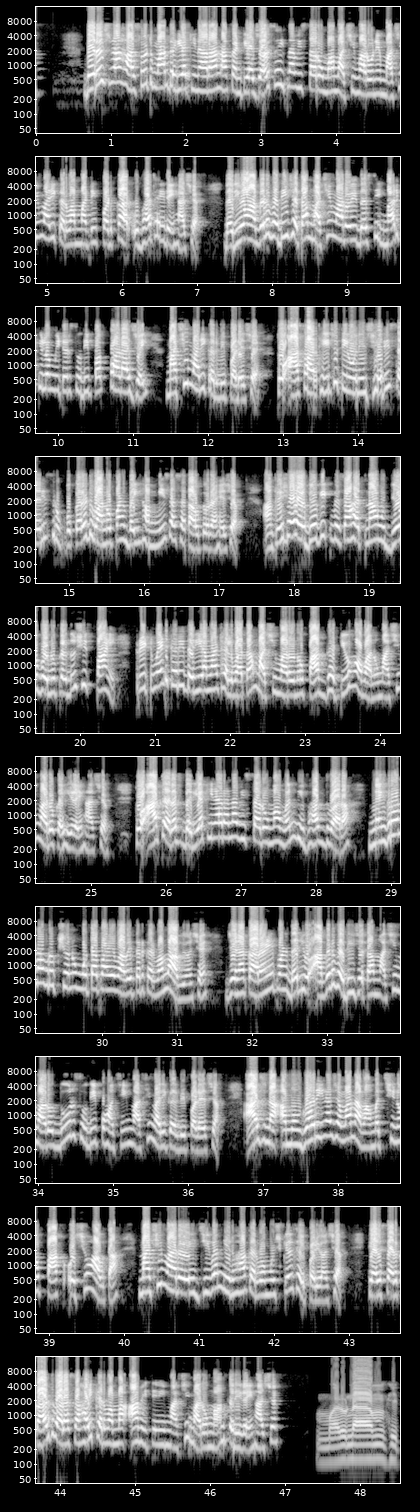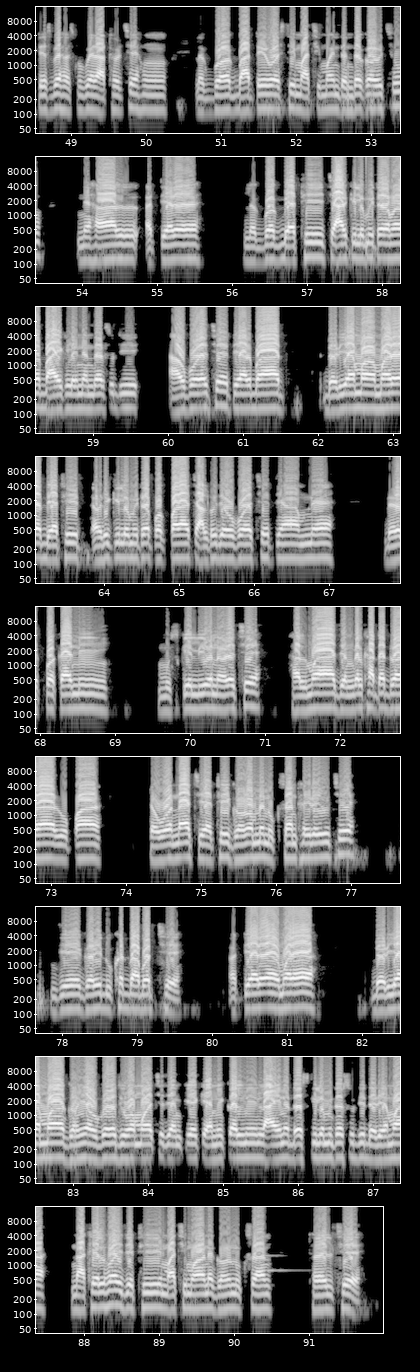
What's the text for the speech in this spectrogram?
ભરૂચના હાંસોટમાં દરિયા કિનારાના કંટિયાજાળ સહિતના વિસ્તારોમાં માછીમારોને માછીમારી કરવા માટે પડકાર ઊભા થઈ રહ્યા છે. દરિયો આગળ વધી જતા માછીમારોએ દસથી બાર કિલોમીટર સુધી પગપાળા જઈ માછીમારી કરવી પડે છે. તો આ સાથે જ તેઓને ઝેરી સરીસૃપો કરડવાનો પણ ભય હંમેશા સતાવતો રહે છે. અંકલેશ્વર ઔદ્યોગિક વસાહતના ઉદ્યોગોનું પ્રદૂષિત પાણી ટ્રીટમેન્ટ કરી દરિયામાં ઠલવાતા માછીમારોનો પાક ઘટ્યો હોવાનું માછીમારો કહી રહ્યા છે. તો આ તરફ દરિયા કિનારાના વિસ્તારોમાં વન વિભાગ દ્વારા મેંગ્રોવના વૃક્ષોનું મોટા પાયે વાવેતર કરવામાં આવ્યું છે. જેના કારણે પણ દરિયો આગળ વધી જતા માછીમારો દૂર સુધી પહોંચી માછીમારી કરવી પડે છે. આજના આ મોંઘવારીના જમાનામાં મચ્છીનો પાક ઓછો આવતા માછીમારોએ જીવન નિર્વાહ કરવો મુશ્કેલ થઈ પડ્યો છે. ત્યારે સરકાર દ્વારા સહાય કરવામાં આવે તેવી માછીમારો માંગ કરી રહ્યા છે. મારું નામ હિતેશભાઈ હસમુખભાઈ રાઠોડ છે. હું લગભગ બાર તેર વર્ષથી માછીમારીનો ધંધો કરું છું ને હાલ અત્યારે લગભગ બેથી ચાર કિલોમીટર અમારે બાઇક લઈને અંદર સુધી આવવું પડે છે. ત્યારબાદ દરિયામાં અમારે બેથી અઢી કિલોમીટર પગપાળા ચાલતું જવું પડે છે. ત્યાં અમને દરેક પ્રકારની મુશ્કેલીઓ નડે છે. હાલમાં જંગલ ખાતા દ્વારા રોપાણ, ટવરના ચેરથી ઘણું અમને નુકસાન થઈ રહ્યું છે. જે ઘણી દુઃખદ બાબત છે. અત્યારે અમારા દરિયામાં ઘણી અવગડો જોવા મળે છે, જેમ કે કેમિકલની લાઈન દસ કિલોમીટર સુધી દરિયામાં નાખેલ હોય, જેથી માછીમારોને ઘણું નુકસાન થયેલ છે.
